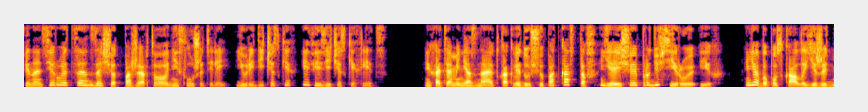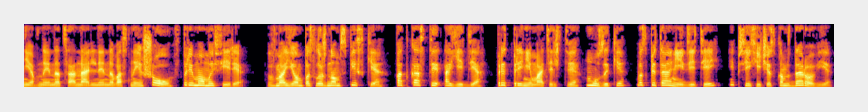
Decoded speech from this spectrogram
финансируется за счет пожертвований слушателей, юридических и физических лиц. И хотя меня знают как ведущую подкастов, я еще и продюсирую их. Я выпускала ежедневные национальные новостные шоу в прямом эфире, в моем послужном списке подкасты о еде, предпринимательстве, музыке, воспитании детей и психическом здоровье.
